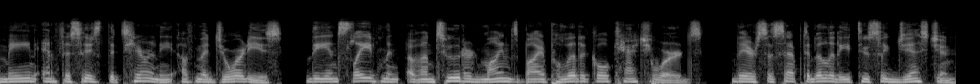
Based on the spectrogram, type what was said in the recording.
Maine emphasized the tyranny of majorities, the enslavement of untutored minds by political catchwords, their susceptibility to suggestion,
